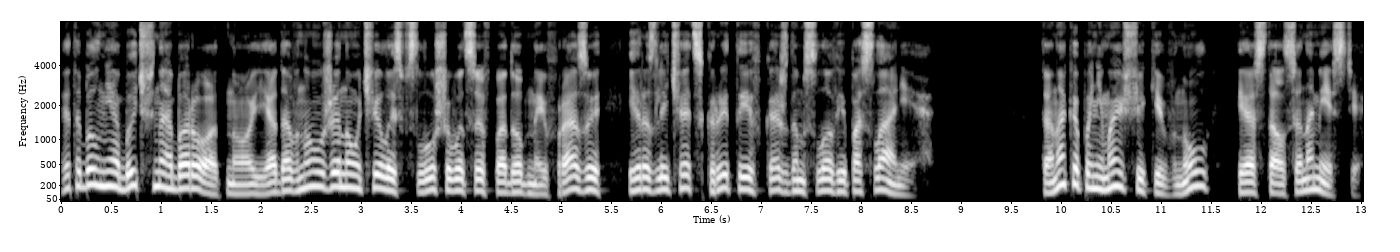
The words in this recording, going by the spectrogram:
Это был необычный оборот, но я давно уже научилась вслушиваться в подобные фразы и различать скрытые в каждом слове послания. Танака, понимающе кивнул и остался на месте.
